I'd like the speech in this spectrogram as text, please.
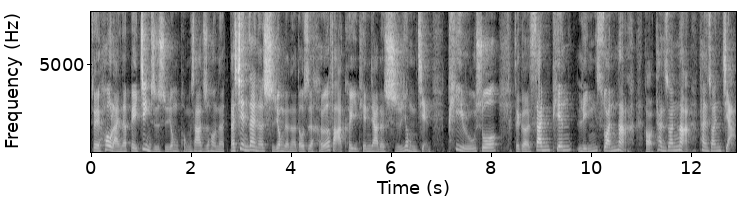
所以后来呢，被禁止使用硼砂之后呢，那现在呢，使用的呢都是合法可以添加的食用碱，譬如说这个三偏磷酸钠、哦碳酸钠、碳酸钾。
